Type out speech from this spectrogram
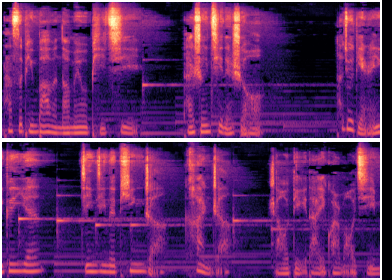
他四平八稳到没有脾气。他生气的时候，他就点燃一根烟，静静的听着、看着，然后递给他一块毛巾。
